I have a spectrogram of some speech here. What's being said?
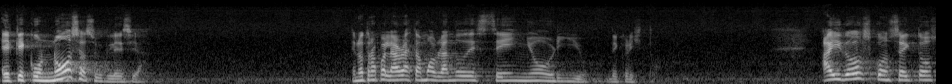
el que conoce a su iglesia. En otras palabras, estamos hablando de señorío de Cristo. Hay dos conceptos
